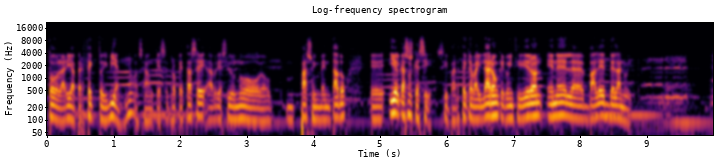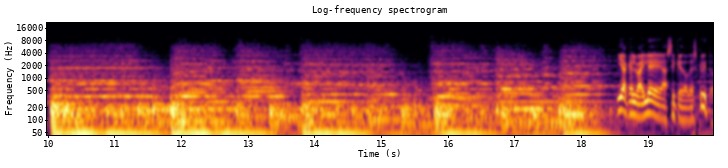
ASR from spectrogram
todo lo haría perfecto y bien, ¿no? O sea, aunque se tropezase, habría sido un nuevo paso inventado. y el caso es que sí, sí, parece que bailaron, que coincidieron en el ballet de la Nuit. y aquel baile así quedó descrito.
